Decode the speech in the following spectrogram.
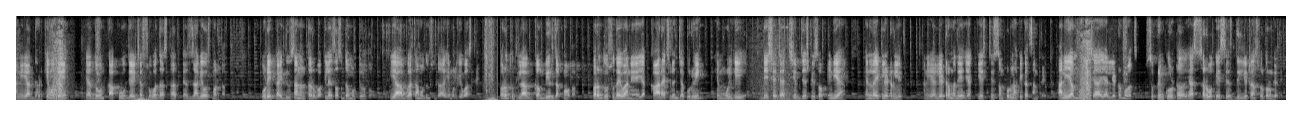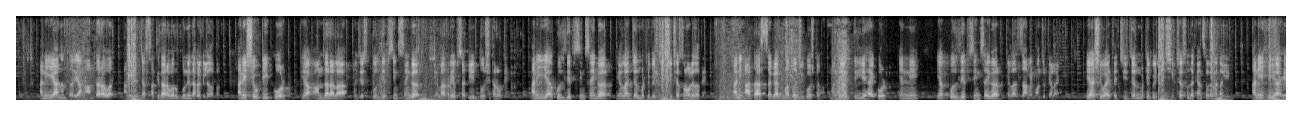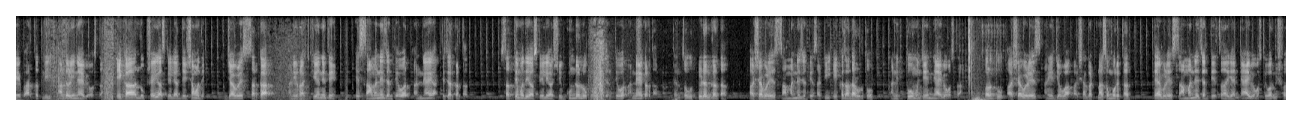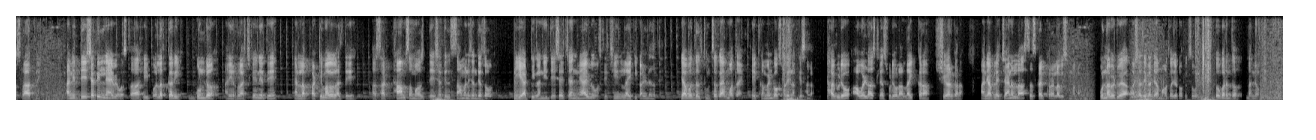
आणि या धडकेमध्ये या दोन काकू ज्या हिच्या सोबत असतात त्या जागेवरच मरतात. पुढे काही दिवसानंतर वकिलाचा सुद्धा मृत्यू होतो. या अपघातामधून सुद्धा ही मुलगी वाचते. परंतु तिला गंभीर जखमा होतात. परंतु सुदैवाने या कार ॲक्सिडेंटच्या पूर्वी ही मुलगी देशाच्या चीफ जस्टिस ऑफ इंडिया यांना एक लेटर लिहिते आणि या लेटरमध्ये या केसची संपूर्ण हकीकत सांगते आणि या मुलीच्या या लेटरमुळंच सुप्रीम कोर्ट ह्या सर्व केसेस दिल्ली ट्रान्सफर करून घेते आणि यानंतर या आमदारावर आणि त्याच्या साथीदारावर गुन्हे दाखल केले जातात. आणि शेवटी कोर्ट या आमदाराला म्हणजेच कुलदीप सिंग सेंगर याला रेपसाठी दोषी ठरवते. आणि या कुलदीप सिंग सेंगर याला जन्मठेपेची शिक्षा सुनावली जाते. आणि आता सगळ्यात महत्त्वाची गोष्ट म्हणजे दिल्ली हायकोर्ट यांनी या कुलदीप सिंग सेंगर याला जामीन मंजूर केला आहे याशिवाय त्याची जन्मठेपेची शिक्षा सुद्धा कॅन्सल करण्यात आली. आणि ही आहे भारतातली आंधळी न्यायव्यवस्था एका लोकशाही असलेल्या देशामध्ये ज्यावेळेस सरकार आणि राजकीय नेते हे सामान्य जनतेवर अन्याय अत्याचार करतात. सत्तेमध्ये असलेले असे गुंड लोक जनतेवर अन्याय करतात. त्यांचं उत्पीडन करतात. अशा वेळेस सामान्य जनतेसाठी एकच आधार उरतो आणि तो म्हणजे न्यायव्यवस्था परंतु अशा वेळेस आणि जेव्हा अशा घटना समोर येतात त्यावेळेस सामान्य जनतेचा या न्यायव्यवस्थेवर विश्वास राहत नाही. आणि देशातील न्यायव्यवस्था ही बलात्कारी गुंड आणि राजकीय नेते यांना पाठीमागं घालते असा ठाम समज देशातील सामान्य जनतेचा होतो. आणि या ठिकाणी देशाच्या न्यायव्यवस्थेची लायकी काढली जाते. याबद्दल तुमचं काय मत आहे हे कमेंट बॉक्समध्ये नक्की सांगा. हा व्हिडिओ आवडला असल्यास व्हिडिओला लाईक करा शेअर करा आणि आपल्या चॅनलला सबस्क्राईब करायला विसरू नका. पुन्हा भेटूया अशाच एखाद्या महत्त्वाच्या टॉपिकसोबत तोपर्यंत धन्यवाद.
